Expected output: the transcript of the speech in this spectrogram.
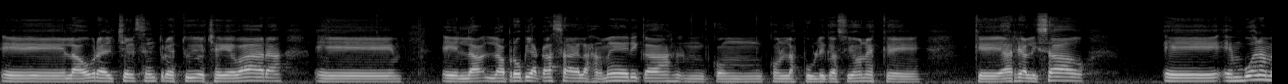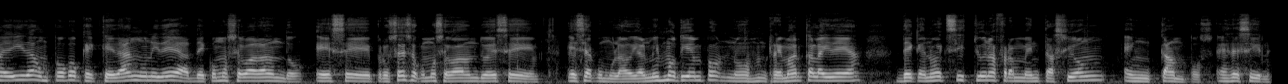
eh, la obra del Che, el Centro de Estudios Che Guevara, eh, eh, la, propia Casa de las Américas, mm, con, las publicaciones que, que ha realizado eh, en buena medida un poco que, que, dan una idea de cómo se va dando ese proceso, cómo se va dando ese, ese acumulado. Y al mismo tiempo nos remarca la idea de que no existe una fragmentación en campos, es decir,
